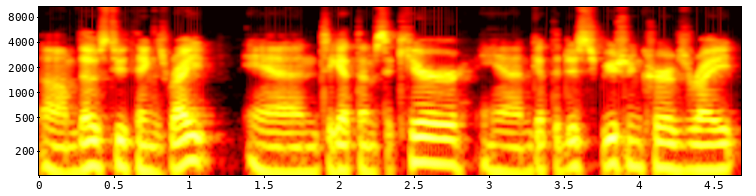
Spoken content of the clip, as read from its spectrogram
um, those two things right and to get them secure and get the distribution curves right.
